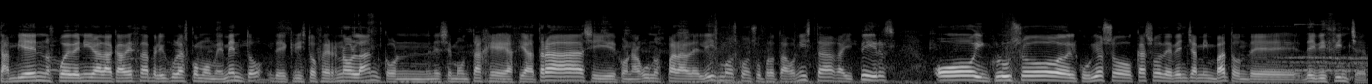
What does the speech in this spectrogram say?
También nos puede venir a la cabeza películas como Memento, de Christopher Nolan, con ese montaje hacia atrás y con algunos paralelismos con su protagonista, Guy Pearce, o incluso el curioso caso de Benjamin Button, de David Fincher.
